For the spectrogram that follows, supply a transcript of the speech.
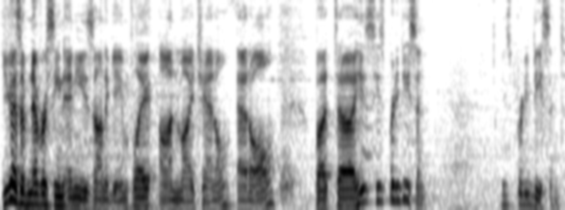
You guys have never seen any Izana gameplay on my channel at all. But uh, he's, he's pretty decent. He's pretty decent.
